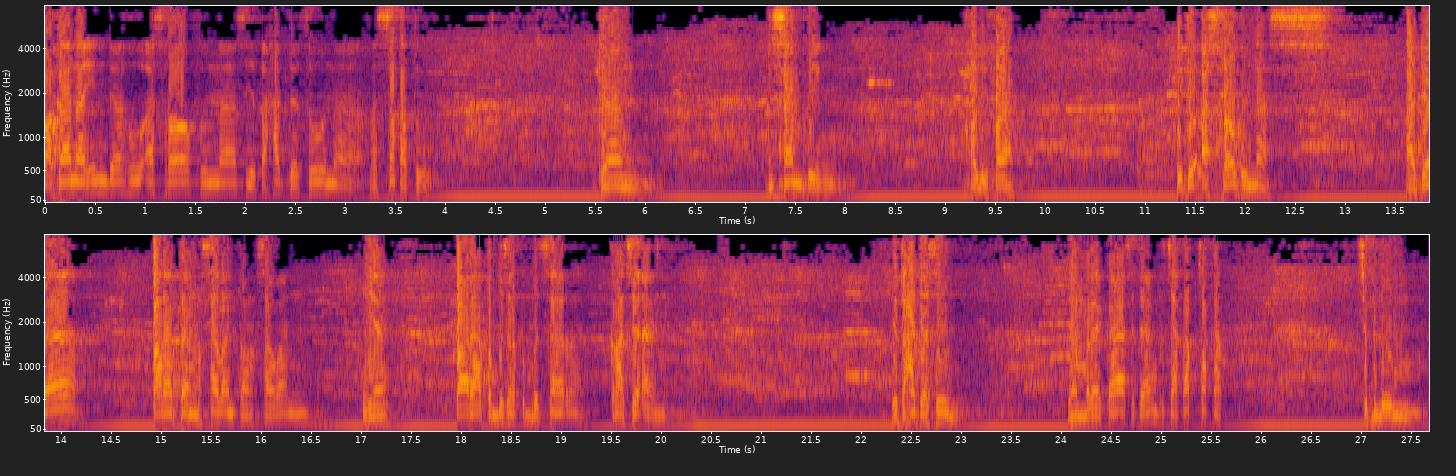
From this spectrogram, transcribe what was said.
Wa kana indahu asrafun nas yatahaddatsuna fasakatu. Dan di samping khalifah itu asrafun nas. Ada para bangsawan-bangsawan ya para pembesar-pembesar kerajaan yatahadasun yang mereka sedang bercakap-cakap sebelum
